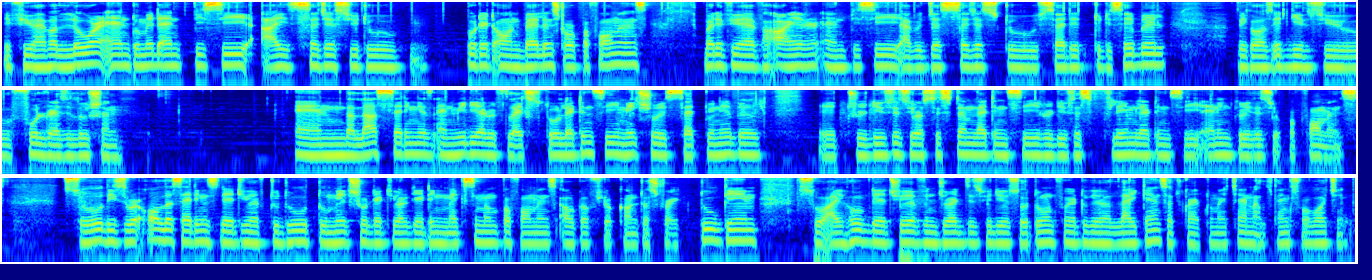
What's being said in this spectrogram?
If you have a lower end to mid end PC I suggest you to put it on balanced or performance. But if you have higher end PC I would just suggest to set it to disable because it gives you full resolution. And the last setting is NVIDIA Reflex Low Latency. Make sure it's set to enabled it reduces your system latency reduces flame latency and increases your performance. So these were all the settings that you have to do to make sure that you are getting maximum performance out of your counter-strike 2 game. So i hope that you have enjoyed this video. So don't forget to give a like and subscribe to my channel. Thanks for watching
